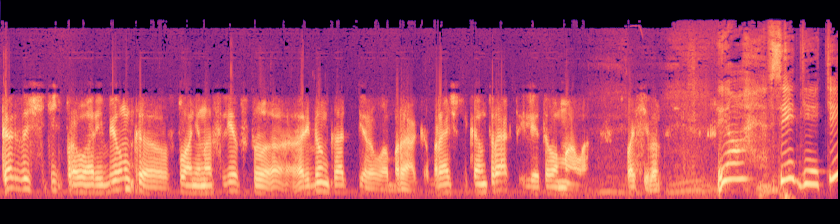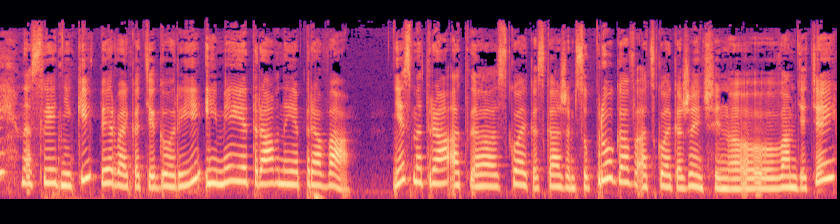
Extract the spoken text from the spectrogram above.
как защитить права ребенка в плане наследства ребенка от первого брака? Брачный контракт или этого мало? Спасибо. Ja, все дети, наследники первой категории, имеют равные права. Несмотря от э, сколько, скажем, супругов, от сколько женщин э, вам детей,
